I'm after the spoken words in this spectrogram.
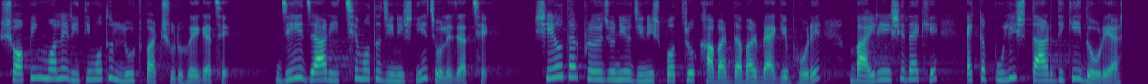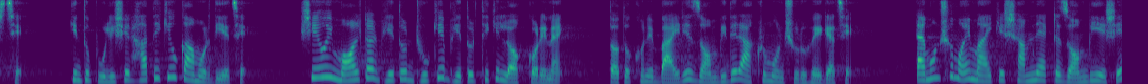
শপিং মলে রীতিমতো লুটপাট শুরু হয়ে গেছে। যে যার ইচ্ছে মতো জিনিস নিয়ে চলে যাচ্ছে। সেও তার প্রয়োজনীয় জিনিসপত্র খাবার দাবার ব্যাগে ভরে বাইরে এসে দেখে, একটা পুলিশ তার দিকেই দৌড়ে আসছে। কিন্তু পুলিশের হাতে কেউ কামড় দিয়েছে। সে ওই মলটার ভেতর ঢুকে ভেতর থেকে লক করে নেয়। ততক্ষণে বাইরে জম্বিদের আক্রমণ শুরু হয়ে গেছে। এমন সময় মাইকের সামনে একটা জম্বি এসে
